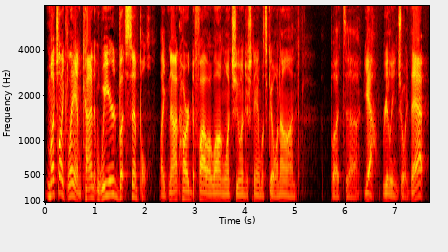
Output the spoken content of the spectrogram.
much like Lamb, kind of weird but simple. Like not hard to follow along once you understand what's going on. But uh, yeah, really enjoyed that.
